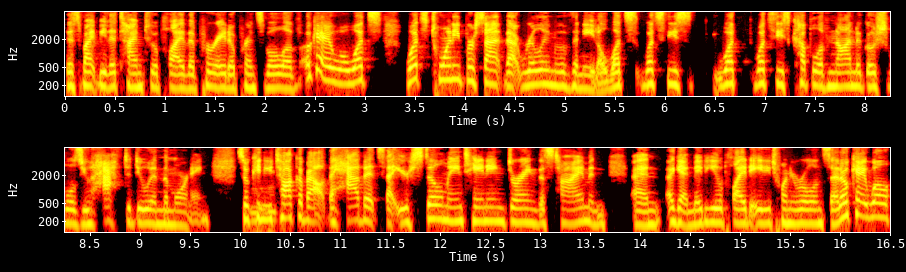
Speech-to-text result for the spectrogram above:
this might be the time to apply the Pareto principle of okay, well, what's what's twenty percent that really move the needle? What's what's these what what's these couple of non-negotiables you have to do in the morning? So can you talk about the habits that you're still maintaining during this time? And and again, maybe you applied 80-20 rule and said, okay, well,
